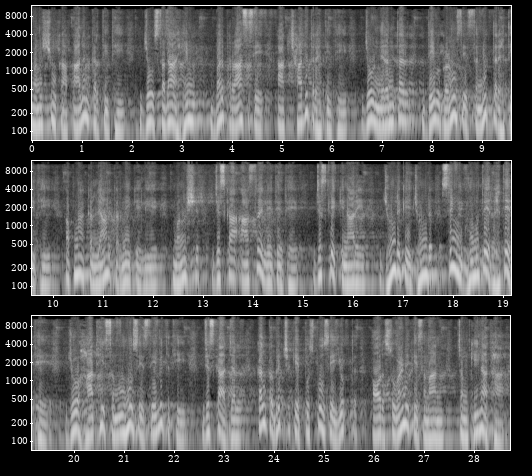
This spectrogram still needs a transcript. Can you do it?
मनुष्यों का पालन करती थी, जो सदा हिम बर्फ़ रास से आच्छादित रहती थी, जो निरंतर देवगणों से संयुक्त रहती थी, अपना कल्याण करने के लिए मनुष्य जिसका आश्रय लेते थे जिसके किनारे झुंड के झुंड सिंह घूमते रहते थे, जो हाथी समूहों से सेवित थी, जिसका जल कल्प वृक्ष के पुष्पों से युक्त और सुवर्ण के समान चमकीला था,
